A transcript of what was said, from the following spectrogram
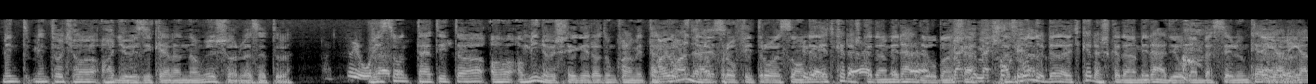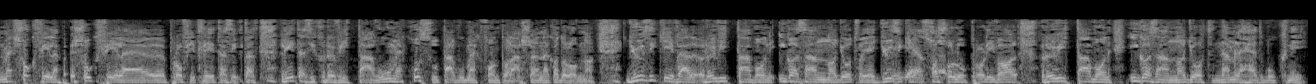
mint, mint hogyha ha győzik el lenne a műsorvezető. Na jó, hát- Viszont tehát itt a, a, a minőségére adunk valamit, tehát jó, minden a profitról szól, még Igen, egy kereskedelmi de- rádióban meg- sem. meg Hát sokféle- gondolj bele, egy kereskedelmi rádióban beszélünk erről. Igen, igen, meg sokféle, sokféle profit létezik. Tehát létezik rövid távú, meg hosszú távú megfontolása ennek a dolognak. Győzikével rövid távon igazán nagyot, vagy egy győzikéhez hasonló prolival rövid távon igazán nagyot nem lehet bukni.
